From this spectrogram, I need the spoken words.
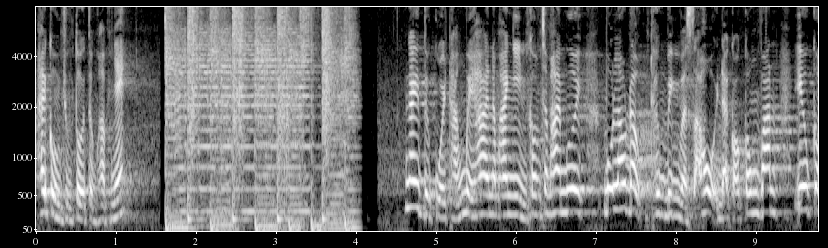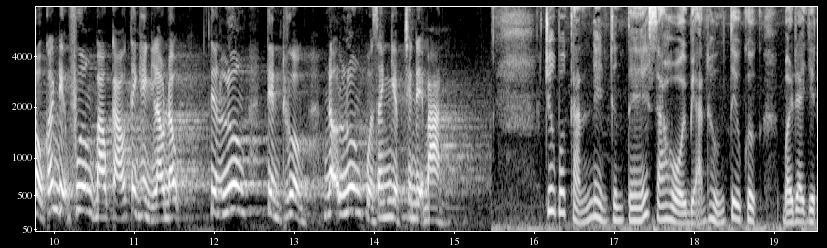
Hãy cùng chúng tôi tổng hợp nhé. Ngay từ cuối tháng 12 năm 2020, Bộ Lao động, Thương binh và Xã hội đã có công văn yêu cầu các địa phương báo cáo tình hình lao động, tiền lương, tiền thưởng, nợ lương của doanh nghiệp trên địa bàn. Trước bối cảnh nền kinh tế, xã hội bị ảnh hưởng tiêu cực bởi đại dịch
